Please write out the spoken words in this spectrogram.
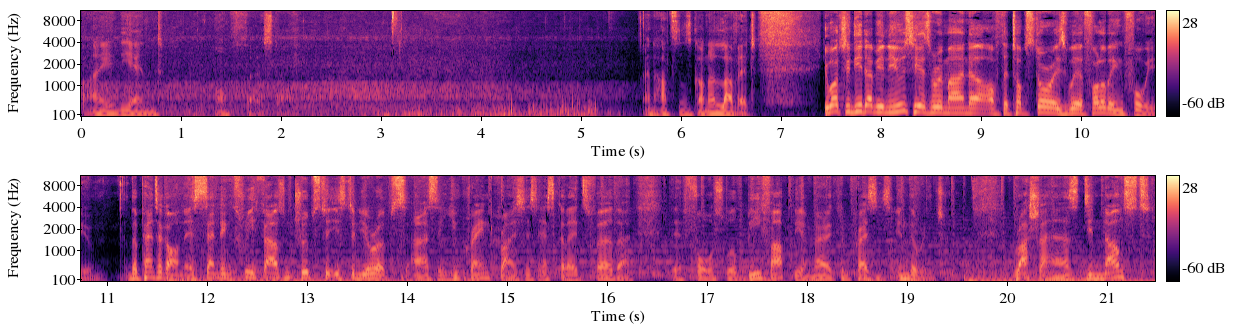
by the end of Thursday. And Hudson's gonna love it. You're watching DW News. Here's a reminder of the top stories we're following for you. The Pentagon is sending 3,000 troops to Eastern Europe as the Ukraine crisis escalates further. Their force will beef up the American presence in the region. Russia has denounced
